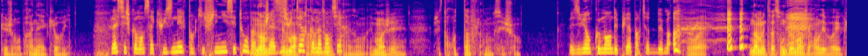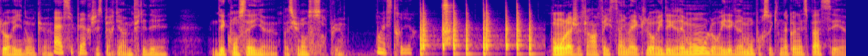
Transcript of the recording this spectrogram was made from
que je reprenne avec Laurie. Là, si je commence à cuisiner, le temps qu'il finisse et tout, on va non, manger à mais c'est mort, 18h t'as comme avant-hier. Et moi, j'ai, j'ai trop de taf là, donc c'est chaud. Vas-y, viens, on commande et puis à partir de demain. Ouais. non, mais de toute façon, demain, j'ai rendez-vous avec Laurie, donc euh, ah, super. j'espère qu'elle va me filer des, des conseils, euh, parce que là, on s'en sort plus. Ouais, c'est trop dur. Bon, là, je vais faire un FaceTime avec Laurie Desgrémont. Laurie Desgrémont, pour ceux qui ne la connaissent pas, c'est euh,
